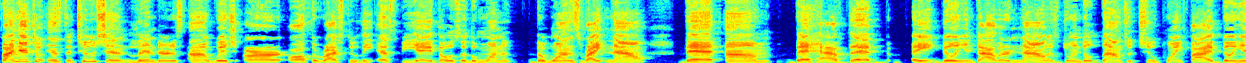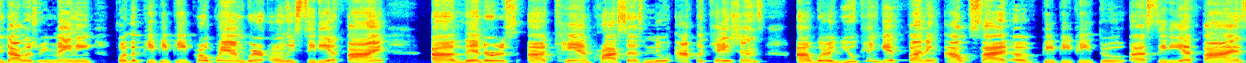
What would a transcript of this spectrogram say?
financial institution lenders, uh, which are authorized through the SBA. Those are the one the ones right now that um, that have that eight billion dollar now is dwindled down to two point five billion dollars remaining for the PPP program, where only CDFI uh, lenders uh, can process new applications uh, where you can get funding outside of PPP through uh, CDFIs.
